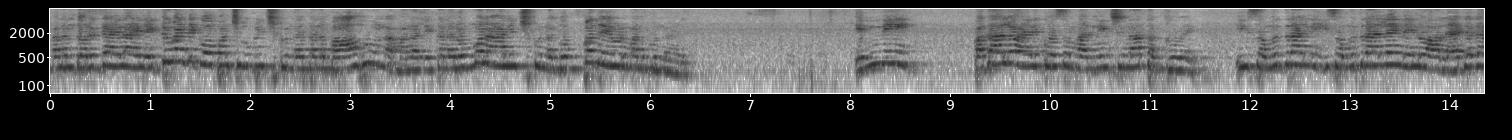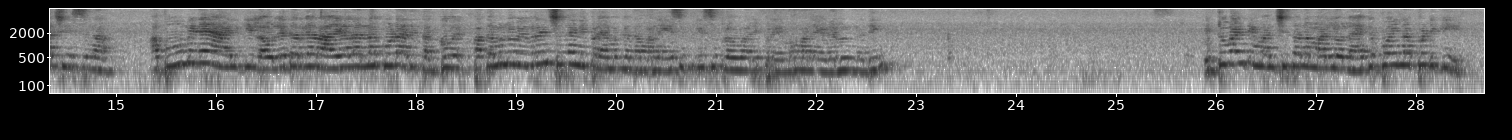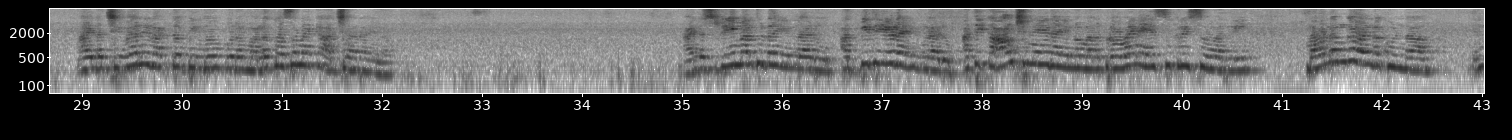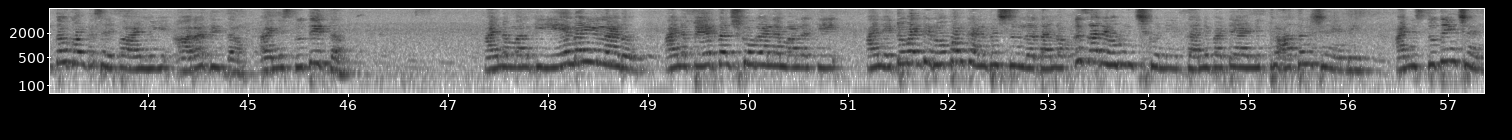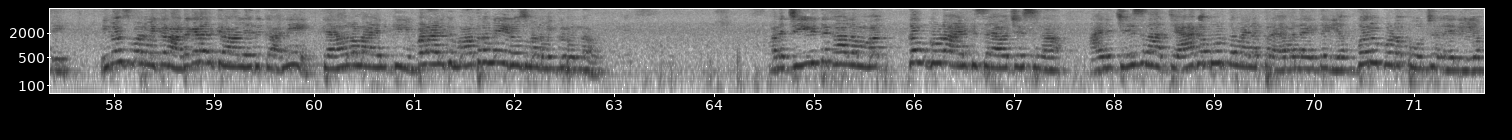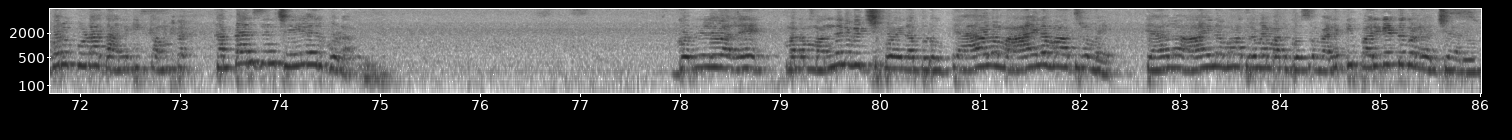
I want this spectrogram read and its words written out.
మనం దొరకాయన ఆయన ఎటువంటి కోపం చూపించుకున్న తన బాహువున మనల్ని తన రొమ్మను ఆనించుకున్న గొప్ప దేవుడు మనకున్నాడు. ఎన్ని పదాలు ఆయన కోసం వర్ణించినా తక్కువే. ఈ సముద్రాన్ని ఈ సముద్రాన్నే నేను ఆ లేఖగా చేసిన. ఆ భూమినే ఆయనకి లవ్ లెటర్గా రాయాలన్నా కూడా అది తక్కువే. పదములు వివరించలేని ప్రేమ కదా మన యేసుక్రీసు ప్రభు వారి ప్రేమ మన ఎడలున్నది. ఎటువంటి మంచితనం మనలో లేకపోయినప్పటికీ ఆయన చివరి రక్త బిందువు కూడా మన కోసమే కాచారు ఆయన. ఆయన శ్రీమంతుడై ఉన్నాడు అద్వితీయుడై ఉన్నాడు అతి కాంక్షణీయుడై ఉన్న మన ప్రవైన యేసుక్రీస్తు వారిని మౌనంగా ఉండకుండా ఎంతో కొంతసేపు ఆయన్ని ఆరాధిద్దాం ఆయన్ని స్థుతిద్దాం. ఆయన మనకి ఏమై ఉన్నాడు ఆయన పేరు తలుచుకోగానే మనకి ఆయన ఎటువంటి రూపం కనిపిస్తుందో దాన్ని ఒక్కసారి ఊహించుకొని దాన్ని బట్టి ఆయన్ని ప్రార్థన చేయండి ఆయన్ని స్థుతించండి ఈరోజు మనం ఇక్కడ అడగడానికి రాలేదు కానీ కేవలం ఆయనకి ఇవ్వడానికి మాత్రమే ఈరోజు మనం ఇక్కడ ఉన్నాం. మన జీవిత కాలం మొత్తం కూడా ఆయనకి సేవ చేసిన ఆయన చేసిన ఆ త్యాగపూరితమైన ప్రేమనైతే ఎవ్వరూ కూడా పోల్చలేరు ఎవ్వరు కూడా దానికి కంప కంపారిజన్ చేయలేరు కూడా. గొర్రెల వలె మనం మందని విడిచిపోయినప్పుడు కేవలం ఆయన మాత్రమే కేవలం ఆయన మాత్రమే మన కోసం వెనక్కి పరిగెత్తుకొని వచ్చారు.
